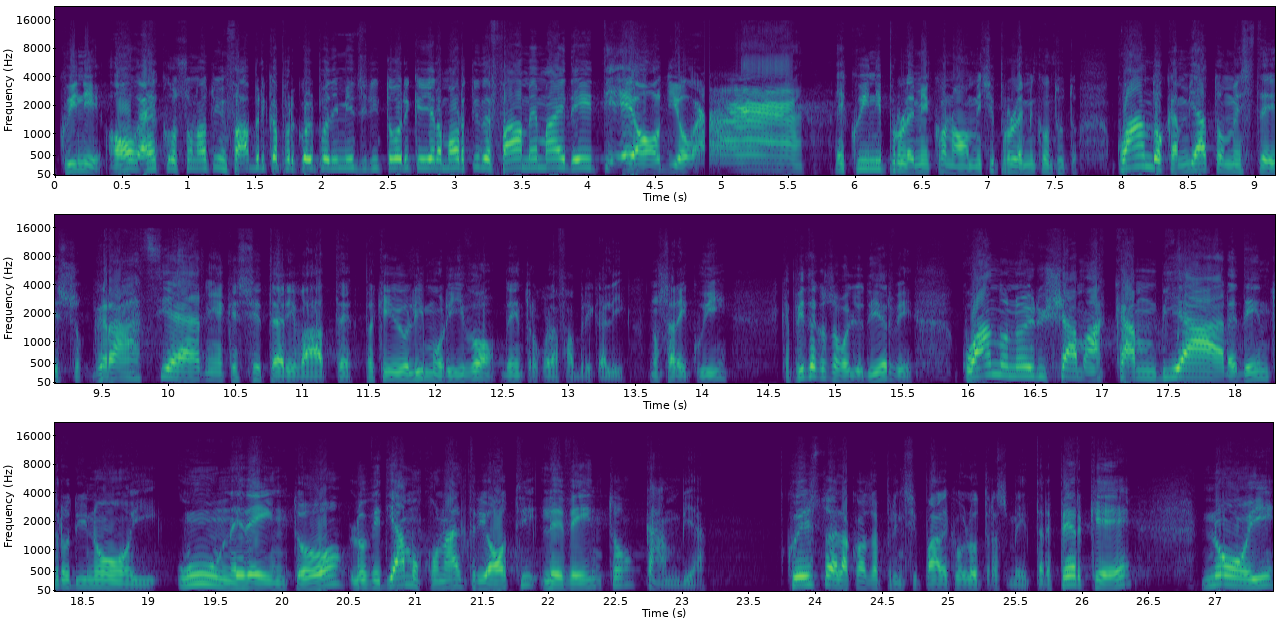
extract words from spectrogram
Quindi, oh, ecco, sono nato in fabbrica per colpa dei miei genitori che erano morti di fame, maledetti, e odio. E quindi problemi economici, problemi con tutto. Quando ho cambiato me stesso, grazie ernie che siete arrivate, perché io lì morivo dentro quella fabbrica lì, non sarei qui, Capite cosa voglio dirvi? Quando noi riusciamo a cambiare dentro di noi un evento, lo vediamo con altri occhi, l'evento cambia. Questa è la cosa principale che volevo trasmettere, perché noi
